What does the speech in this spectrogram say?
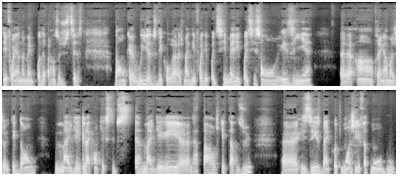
Des fois, il n'y en a même pas d'apparence de justice. Donc, euh, oui, il y a du découragement des fois des policiers, mais les policiers sont résilients euh, en très grande majorité. Donc, malgré la complexité du système, malgré euh, la tâche qui est ardue, euh, ils se disent, ben écoute, moi, j'ai fait mon bout,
